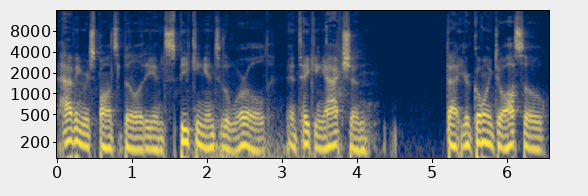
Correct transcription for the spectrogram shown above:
having responsibility and speaking into the world and taking action that you're going to also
